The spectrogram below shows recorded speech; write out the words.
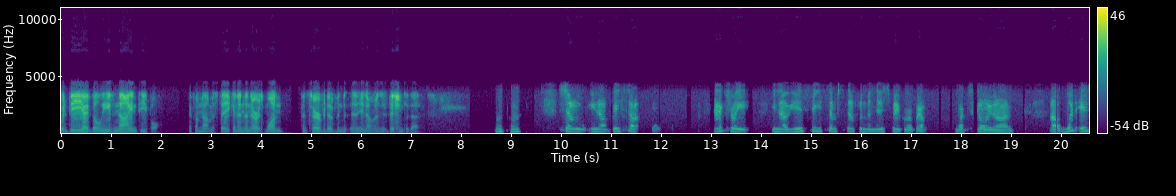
would be, I believe, nine people, if I'm not mistaken, and then there is one conservative, in, you know, in addition to that. Mm-hmm. So you know, actually, you know, you see some stuff in the newspaper about what's going on. Uh, what is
